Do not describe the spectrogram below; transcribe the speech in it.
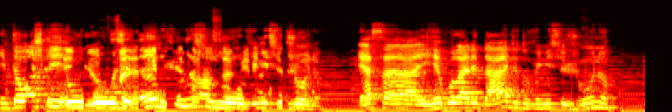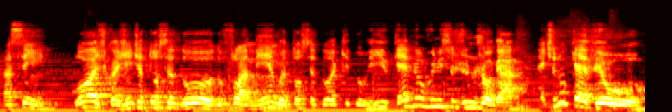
Então eu acho que o, o Zidane na isso no vida. Vinícius Júnior. Essa irregularidade do Vinícius Júnior, assim, lógico, a gente é torcedor do Flamengo, é torcedor aqui do Rio, quer ver o Vinícius Júnior jogar. A gente não quer ver o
